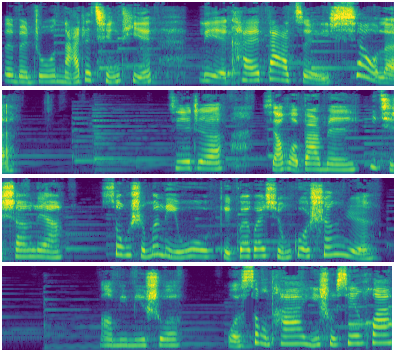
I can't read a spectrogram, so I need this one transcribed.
笨笨猪拿着请帖，咧开大嘴笑了。接着，小伙伴们一起商量送什么礼物给乖乖熊过生日。猫咪咪说。我送他一束鲜花。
